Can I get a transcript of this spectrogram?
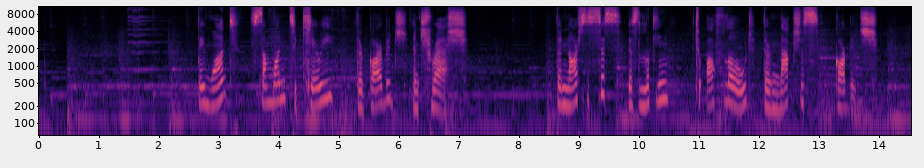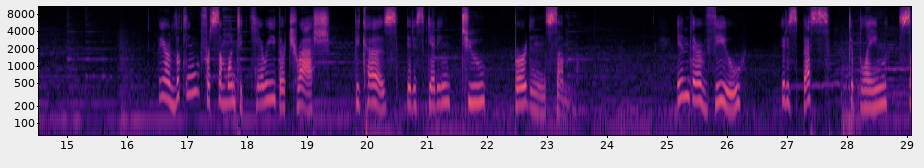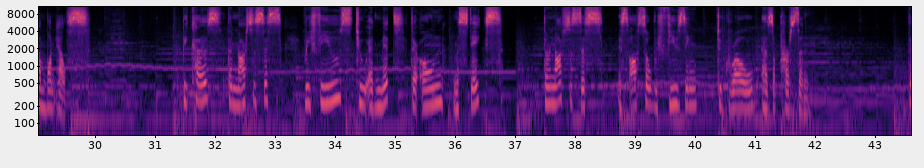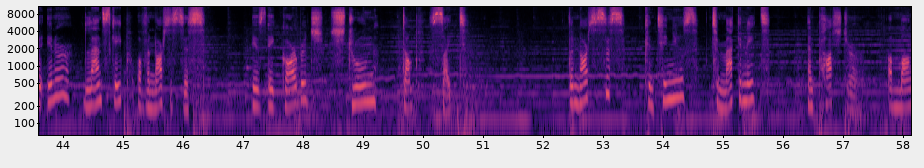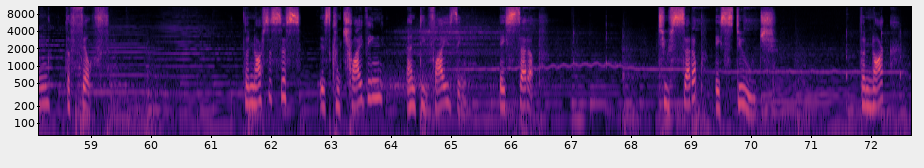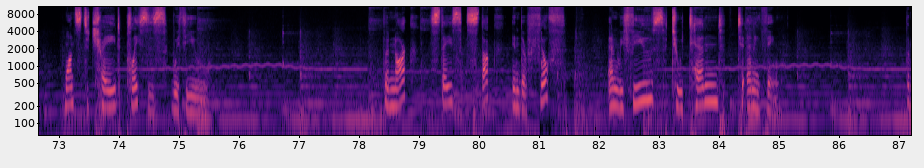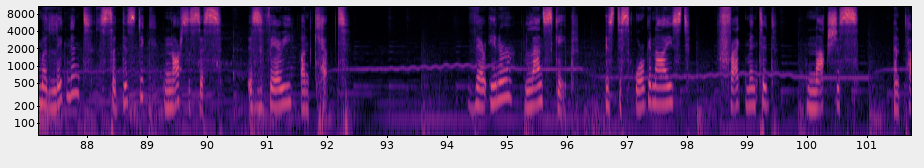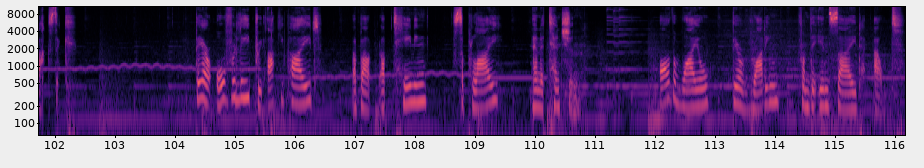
They want someone to carry their garbage and trash. The narcissist is looking to offload their noxious garbage. They are looking for someone to carry their trash because it is getting too burdensome. In their view, it is best to blame someone else. Because the narcissists refuse to admit their own mistakes, the narcissist is also refusing to grow as a person. The inner landscape of a narcissist is a garbage strewn dump site. The narcissist continues to machinate and posture among the filth. The narcissist is contriving and devising a setup to set up a stooge. The narc wants to trade places with you. The narc stays stuck in their filth and refuse to attend to anything. The malignant, sadistic narcissist is very unkept. Their inner landscape is disorganized, fragmented, noxious, and toxic. They are overly preoccupied about obtaining supply and attention. All the while, they are rotting from the inside out.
